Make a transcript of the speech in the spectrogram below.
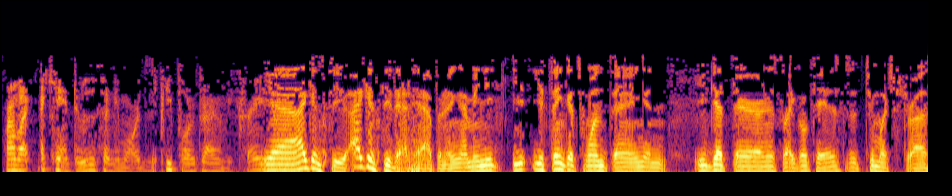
where I'm like I can't do this anymore. These people are driving me crazy. Yeah, I can see. I can see that happening. I mean, you, you you think it's one thing, and you get there, and it's like, okay, this is too much stress.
